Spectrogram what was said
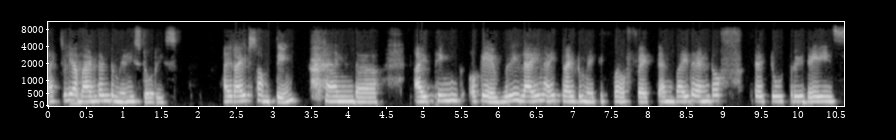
actually abandoned many stories i write something and uh, i think okay every line i try to make it perfect and by the end of say two three days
